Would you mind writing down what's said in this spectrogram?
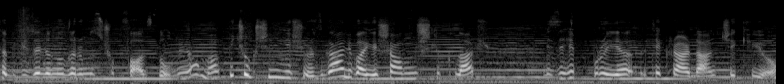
Tabii güzel anılarımız çok fazla oluyor ama birçok şeyi yaşıyoruz. Galiba yaşanmışlıklar bizi hep buraya tekrardan çekiyor.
